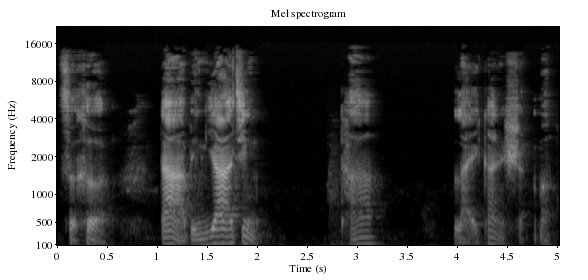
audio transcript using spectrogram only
此刻大兵压境，他来干什么？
